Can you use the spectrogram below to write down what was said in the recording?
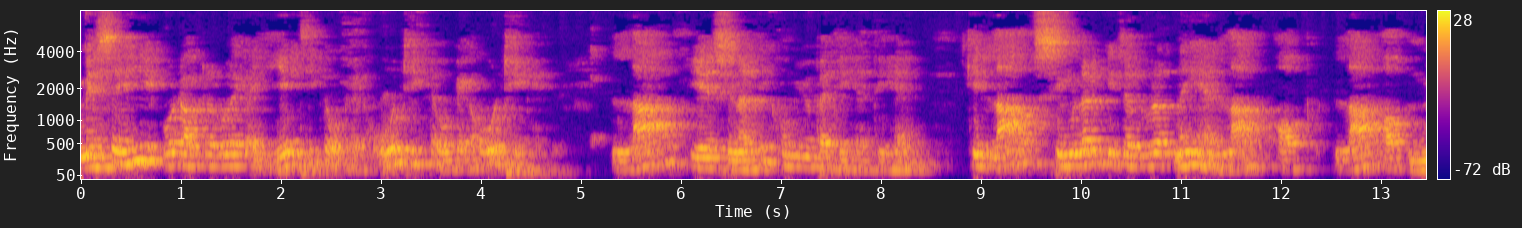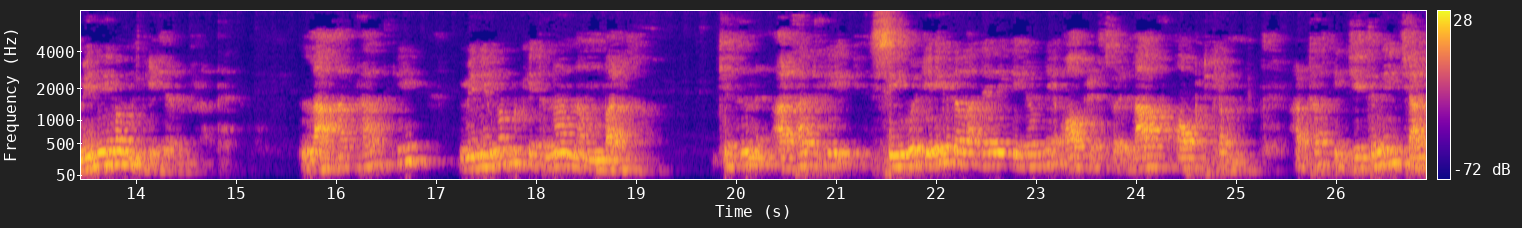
में से ही वो डॉक्टर बोलेगा, ये ठीक है होगा वो ठीक है होगा वो ठीक है। लाभ ये सिनर्जिक होम्योपैथी कहती है कि लाभ सिंगुलर की ज़रूरत नहीं है, लाभ ऑफ़ ला ऑफ़ मिनिमम की ज़रूरत है। ला अर्थात कि मिनिमम कितना नंबर, कितने, अर्थात कि सिंगल, एक दवा देने की ज़रूरत नहीं ऑप्ट लाभ ऑप्टिकम। अर्थात कि जितनी चार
